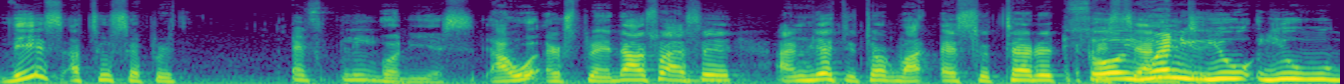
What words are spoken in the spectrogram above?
These are two separate Explain. But yes, I will explain. That's why I say I'm here to talk about esoteric so when you you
